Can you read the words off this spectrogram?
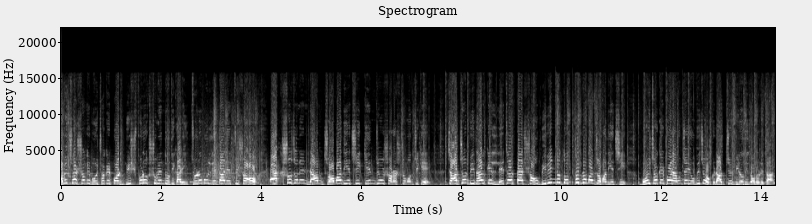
অমিত শাহর সঙ্গে বৈঠকের পর বিস্ফোরক শুভেন্দু অধিকারী, তৃণমূল নেতা নেত্রী সহ একশো জনের নাম জমা দিয়েছি কেন্দ্রীয় স্বরাষ্ট্রমন্ত্রীকে। চারজন বিধায়কের লেটার প্যাড সহ বিভিন্ন তথ্য প্রমাণ জমা দিয়েছি। বৈঠকের পর এমনটাই অভিযোগ রাজ্যের বিরোধী দলনেতার।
